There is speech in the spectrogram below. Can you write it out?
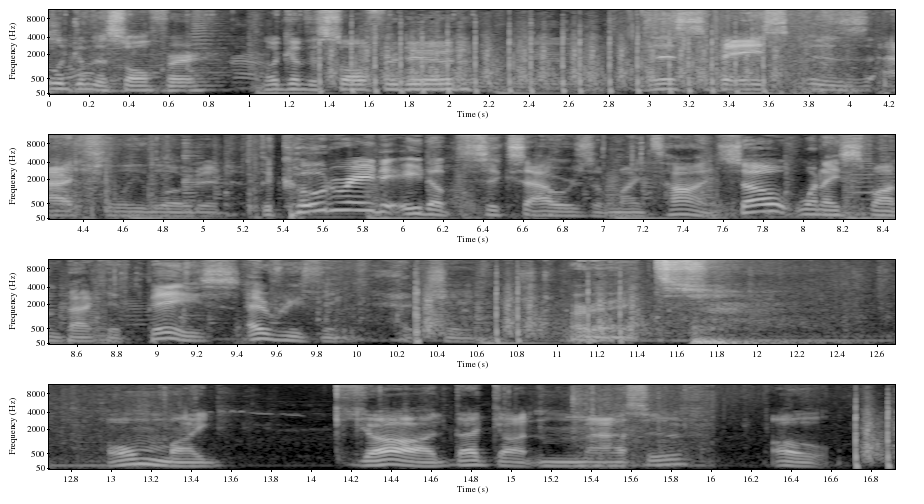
Look at the sulfur. Look at the sulfur, dude. This space is actually loaded. The code raid ate up six hours of my time. So when I spawned back at base, everything had changed. All right. Oh my god, that got massive. Oh. Yo,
